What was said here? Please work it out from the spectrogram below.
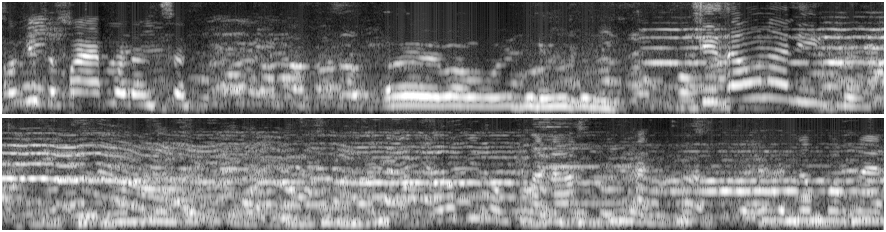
बघितलं पाय पडून सर बाबू इकडून इकडून ती जाऊन आली इकडं नंबर नाही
